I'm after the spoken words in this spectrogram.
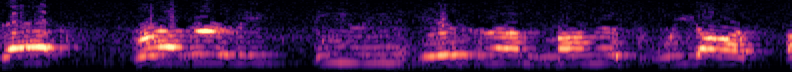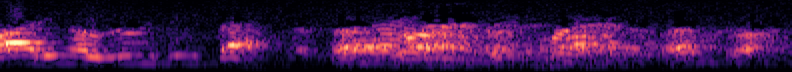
that brotherly feeling isn't among us, we are fighting a losing battle. That's right. That's right. That's right.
